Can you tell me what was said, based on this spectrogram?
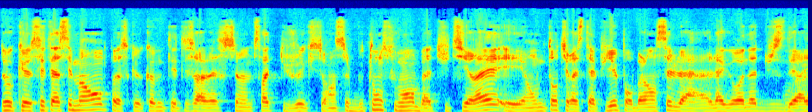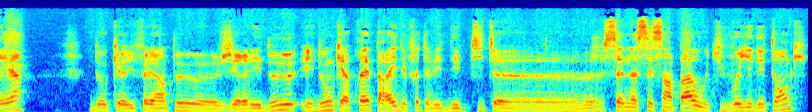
Donc euh, c'était assez marrant parce que comme tu étais sur la version Amstrad, tu jouais que sur un seul bouton, souvent bah tu tirais et en même temps tu restais appuyé pour balancer la, la grenade juste Ouais. derrière. Donc euh, il fallait un peu euh, gérer les deux et donc après pareil des fois tu avais des petites euh, scènes assez sympas où tu voyais des tanks.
